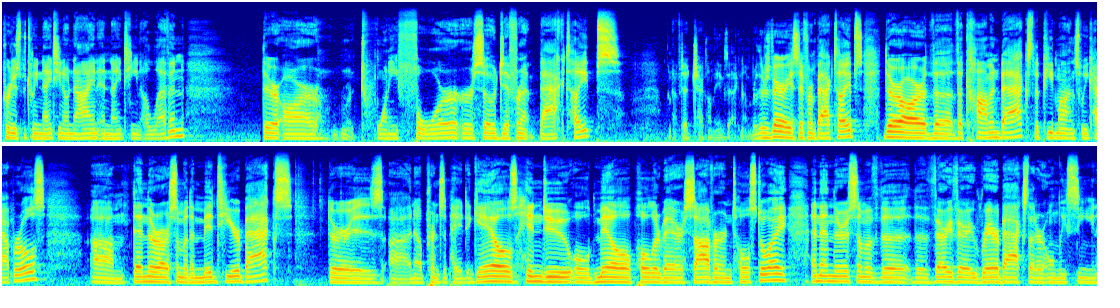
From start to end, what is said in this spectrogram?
produced between 1909 and 1911. There are 24 or so different back types. I'm gonna have to check on the exact number. There's various different back types. There are the the common backs, the Piedmont and Sweet Caporals. Um, then there are some of the mid-tier backs. There is uh, El Principe de Gales, Hindu, Old Mill, Polar Bear, Sovereign, Tolstoy, and then there's some of the the very very rare backs that are only seen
